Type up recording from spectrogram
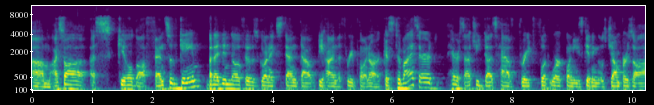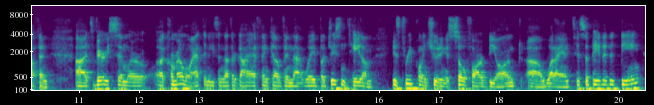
um, I saw a skilled offensive game, but I didn't know if it was going to extend out behind the three point arc. Because Tobias Harris actually does have great footwork when he's getting those jumpers off, and uh, it's very similar. Uh, Carmelo Anthony's another guy I think of in that way, but Jayson Tatum, his three point shooting is so far beyond uh, what I anticipated it being.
